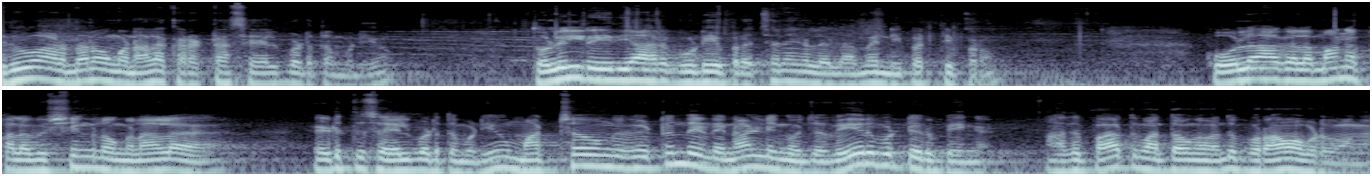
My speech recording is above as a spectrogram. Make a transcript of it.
எதுவாக இருந்தாலும் உங்களால் கரெக்டாக செயல்படுத்த முடியும். தொழில் ரீதியாக இருக்கக்கூடிய பிரச்சனைகள் எல்லாமே நிவர்த்தி பெறும். கோலாகலமான பல விஷயங்கள் உங்களால் எடுத்து செயல்படுத்த முடியும். மற்றவங்ககிட்டேருந்து கிட்டேருந்து நாள் நீங்கள் கொஞ்சம் வேறுபட்டு இருப்பீங்க. அதை பார்த்து மற்றவங்க வந்து பொறாமப்படுவாங்க.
